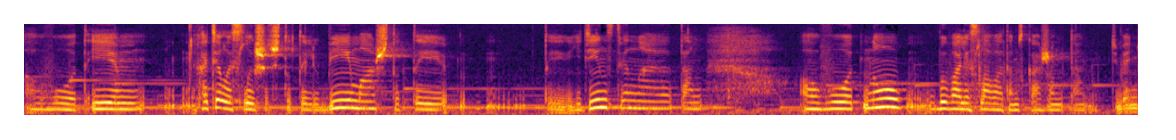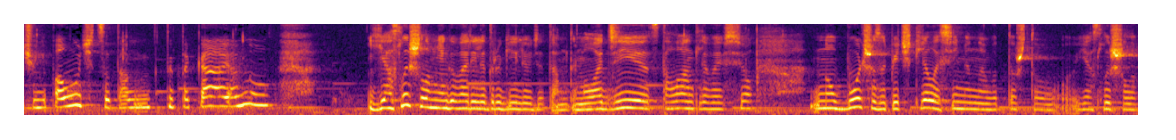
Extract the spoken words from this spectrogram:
Вот. И хотелось слышать, что ты любима, что ты, ты единственная там. Вот. Но бывали слова, там, скажем, там, у тебя ничего не получится, там, ты такая, ну... Я слышала, мне говорили другие люди, там, ты молодец, талантливая, все. Но больше запечатлелось именно вот то, что я слышала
